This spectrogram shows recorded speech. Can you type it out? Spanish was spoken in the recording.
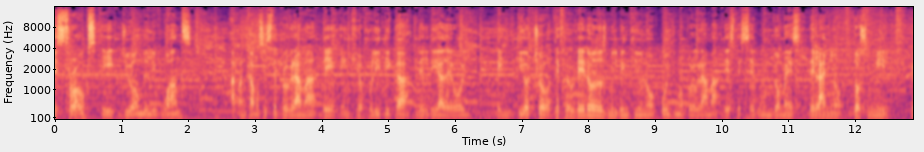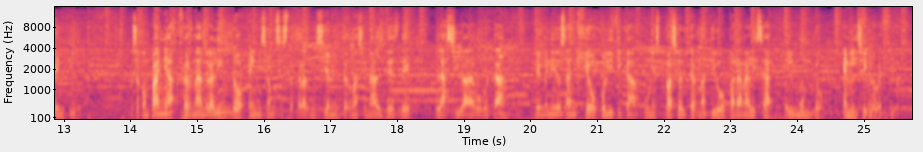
The Strokes y You Only Live Once arrancamos este programa de En Geopolítica del día de hoy, 28 de febrero de 2021, último programa de este segundo mes del año 2021. Nos acompaña Fernando Galindo e iniciamos esta transmisión internacional desde la ciudad de Bogotá. Bienvenidos a En Geopolítica, un espacio alternativo para analizar el mundo en el siglo XXI.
